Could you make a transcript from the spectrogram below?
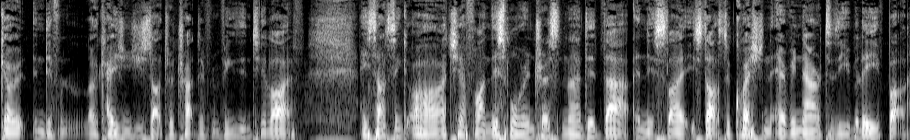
go in different locations, you start to attract different things into your life. And you start to think, oh, actually, I find this more interesting than I did that. And it's like it starts to question every narrative that you believe. But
